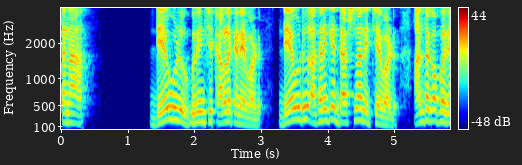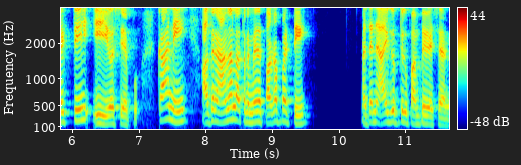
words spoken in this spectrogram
తన దేవుడు గురించి కలలు కనేవాడు. దేవుడు అతనికే దర్శనాలు ఇచ్చేవాడు. అంత గొప్ప వ్యక్తి ఈ యోసేపు. కానీ అతని అన్నలు అతని మీద పగపట్టి అతన్ని ఐగుప్తుకు పంపివేశారు.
